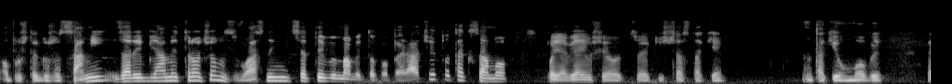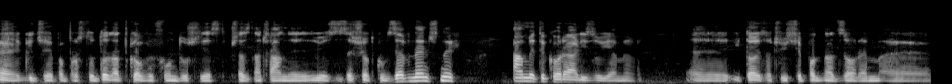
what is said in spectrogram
oprócz tego, że sami zarybiamy trocią z własnej inicjatywy, mamy to w operacie, to tak samo pojawiają się co jakiś czas takie, takie umowy, E, gdzie po prostu dodatkowy fundusz jest przeznaczany już ze środków zewnętrznych, a my tylko realizujemy. E, I to jest oczywiście pod nadzorem e,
